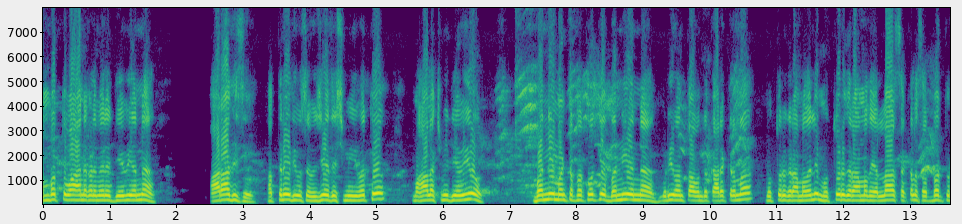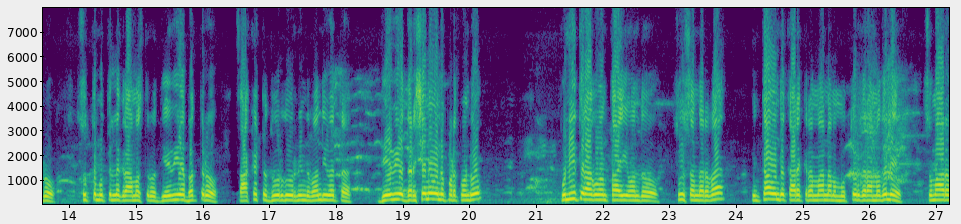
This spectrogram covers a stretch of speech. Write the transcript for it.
ಒಂಬತ್ತು ವಾಹನಗಳ ಮೇಲೆ ದೇವಿಯನ್ನು ಆರಾಧಿಸಿ ಹತ್ತನೇ ದಿವಸ ವಿಜಯದಶಮಿ ಇವತ್ತು ಮಹಾಲಕ್ಷ್ಮಿ ದೇವಿಯು ಬನ್ನಿ ಮಂಟಪಕ್ಕೆ ಬನ್ನಿಯನ್ನು ಮುಡಿಯುವಂತ ಒಂದು ಕಾರ್ಯಕ್ರಮ. ಮುತ್ತೂರು ಗ್ರಾಮದಲ್ಲಿ ಮುತ್ತೂರು ಗ್ರಾಮದ ಎಲ್ಲಾ ಸಕಲ ಸದ್ಭಕ್ತರು, ಸುತ್ತಮುತ್ತಲಿನ ಗ್ರಾಮಸ್ಥರು, ದೇವಿಯ ಭಕ್ತರು ಸಾಕಷ್ಟು ದೂರ ದೂರದಿಂದ ಬಂದು ಇವತ್ತು ದೇವಿಯ ದರ್ಶನವನ್ನು ಪಡ್ಕೊಂಡು ಪುನೀತರಾಗುವಂಥ ಈ ಒಂದು ಸುಸಂದರ್ಭ. ಇಂಥ ಒಂದು ಕಾರ್ಯಕ್ರಮ ನಮ್ಮ ಮುತ್ತೂರು ಗ್ರಾಮದಲ್ಲಿ ಸುಮಾರು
